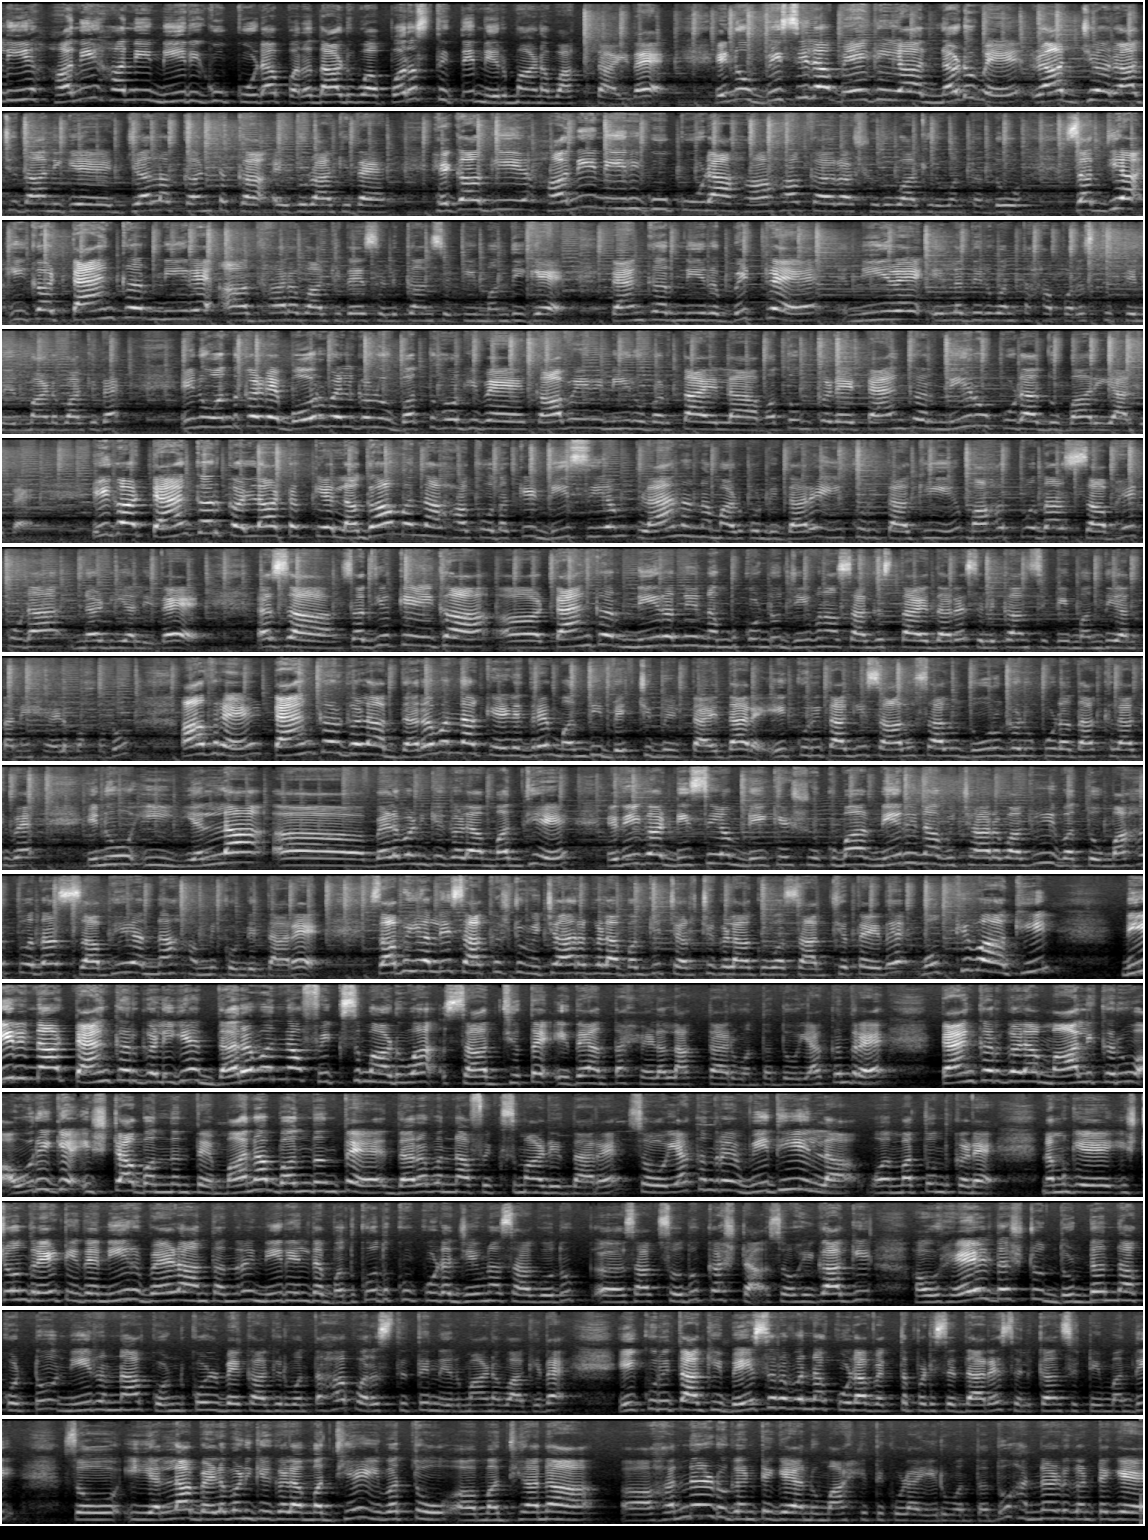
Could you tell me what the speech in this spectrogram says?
ಬೆಂಗಳೂರಿನಲ್ಲಿ ಹನಿ ಹನಿ ನೀರಿಗೂ ಕೂಡ ಪರದಾಡುವ ಪರಿಸ್ಥಿತಿ ನಿರ್ಮಾಣವಾಗ್ತಾ ಇದೆ. ಇನ್ನು ಬಿಸಿಲ ಬೇಗೆಯ ನಡುವೆ ರಾಜ್ಯ ರಾಜಧಾನಿಗೆ ಜಲಕಂಟಕ ಎದುರಾಗಿದೆ. ಹೀಗಾಗಿ ಹನಿ ನೀರಿಗೂ ಕೂಡ ಹಾಹಾಕಾರ ಶುರುವಾಗಿರುವಂಥದ್ದು. ಸದ್ಯ ಈಗ ಟ್ಯಾಂಕರ್ ನೀರೇ ಆಧಾರವಾಗಿದೆ ಸಿಲಿಕಾನ್ ಸಿಟಿ ಮಂದಿಗೆ. ಟ್ಯಾಂಕರ್ ನೀರು ಬಿಟ್ಟರೆ ನೀರೇ ಇಲ್ಲದಿರುವಂತಹ ಪರಿಸ್ಥಿತಿ ನಿರ್ಮಾಣವಾಗಿದೆ. ಇನ್ನು ಒಂದು ಕಡೆ ಬೋರ್ವೆಲ್ಗಳು ಬತ್ತು ಹೋಗಿವೆ, ಕಾವೇರಿ ನೀರು ಬರ್ತಾ ಇಲ್ಲ, ಮತ್ತೊಂದು ಕಡೆ ಟ್ಯಾಂಕರ್ ನೀರು ಕೂಡ ದುಬಾರಿಯಾಗಿದೆ. ಈಗ ಟ್ಯಾಂಕರ್ ಕಳ್ಳಾಟಕ್ಕೆ ಲಗಾಮನ್ನ ಹಾಕೋದಕ್ಕೆ ಡಿಸಿಎಂ ಪ್ಲಾನ್ ಅನ್ನ ಮಾಡಿಕೊಂಡಿದ್ದಾರೆ. ಈ ಕುರಿತಾಗಿ ಮಹತ್ವದ ಸಭೆ ಕೂಡ ನಡೆಯಲಿದೆ. ಸದ್ಯಕ್ಕೆ ಈಗ ಟ್ಯಾಂಕರ್ ನೀರನ್ನೇ ನಂಬಿಕೊಂಡು ಜೀವನ ಸಾಗಿಸ್ತಾ ಇದ್ದಾರೆ ಸಿಲಿಕಾನ್ ಸಿಟಿ ಮಂದಿ ಅಂತಾನೆ ಹೇಳಬಹುದು. ಆದರೆ ಟ್ಯಾಂಕರ್ಗಳ ದರವನ್ನ ಕೇಳಿದ್ರೆ ಮಂದಿ ಬೆಚ್ಚಿ ಬೀಳ್ತಾ ಇದ್ದಾರೆ. ಈ ಕುರಿತಾಗಿ ಸಾಲು ಸಾಲು ದೂರುಗಳು ಕೂಡ ದಾಖಲಾಗಿವೆ. ಇನ್ನು ಈ ಎಲ್ಲ ಬೆಳವಣಿಗೆಗಳ ಮಧ್ಯೆ ಇದೀಗ ಡಿಸಿಎಂ ಡಿ ಕೆ ಶಿವಕುಮಾರ್ ನೀರಿನ ವಿಚಾರವಾಗಿ ಇವತ್ತು ಮಹತ್ವದ ಸಭೆಯನ್ನ ಹಮ್ಮಿಕೊಂಡಿದ್ದಾರೆ. ಸಭೆಯಲ್ಲಿ ಸಾಕಷ್ಟು ವಿಚಾರಗಳ ಬಗ್ಗೆ ಚರ್ಚೆಗಳಾಗುವ ಸಾಧ್ಯತೆ ಇದೆ. ಮುಖ್ಯವಾಗಿ ನೀರಿನ ಟ್ಯಾಂಕರ್ಗಳಿಗೆ ದರವನ್ನ ಫಿಕ್ಸ್ ಮಾಡುವ ಸಾಧ್ಯತೆ ಇದೆ ಅಂತ ಹೇಳಲಾಗ್ತಾ ಇರುವಂತದ್ದು. ಯಾಕಂದ್ರೆ ಟ್ಯಾಂಕರ್ಗಳ ಮಾಲೀಕರು ಅವರಿಗೆ ಇಷ್ಟ ಬಂದಂತೆ, ಮನ ಬಂದಂತೆ ದರವನ್ನ ಫಿಕ್ಸ್ ಮಾಡಿದ್ದಾರೆ. ಸೊ ಯಾಕಂದ್ರೆ ವಿಧಿ ಇಲ್ಲ ಮತ್ತೊಂದು ಕಡೆ. ನಮಗೆ ಇಷ್ಟೊಂದು ರೇಟ್ ಇದೆ, ನೀರು ಬೇಡ ಅಂತಂದ್ರೆ ನೀರಿಲ್ಲದೆ ಬದುಕೋದಕ್ಕೂ ಕೂಡ ಜೀವನ ಸಾಗೋದು ಸಾಗಿಸೋದು ಕಷ್ಟ. ಸೊ ಹೀಗಾಗಿ ಅವ್ರು ಹೇಳ್ದಷ್ಟು ದುಡ್ಡನ್ನ ಕೊಟ್ಟು ನೀರನ್ನ ಕೊಂಡ್ಕೊಳ್ಬೇಕಾಗಿರುವಂತಹ ಪರಿಸ್ಥಿತಿ ನಿರ್ಮಾಣವಾಗಿದೆ. ಈ ಕುರಿತಾಗಿ ಬೇಸರವನ್ನ ಕೂಡ ವ್ಯಕ್ತಪಡಿಸಿದ್ದಾರೆ ಸಿಲಿಕಾನ್ ಸಿಟಿ ಮಂದಿ. ಸೊ ಈ ಎಲ್ಲ ಬೆಳವಣಿಗೆಗಳ ಮಧ್ಯೆ ಇವತ್ತು ಮಧ್ಯಾಹ್ನ ಹನ್ನೆರಡು ಗಂಟೆಗೆ ಅನ್ನು ಮಾಹಿತಿ ಕೂಡ ಇರುವಂಥದ್ದು ಹನ್ನೆರಡು ಗಂಟೆಗೆ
